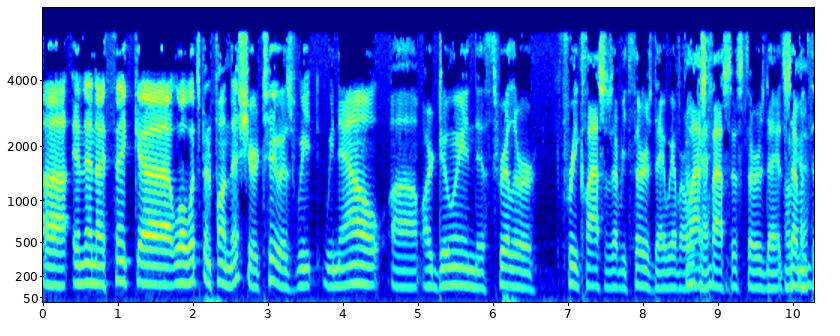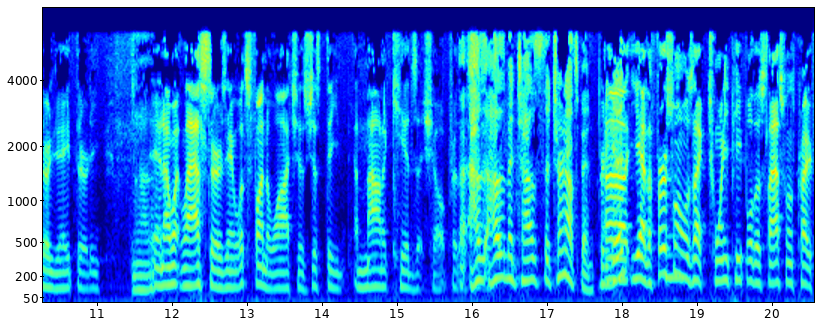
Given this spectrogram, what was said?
Uh, and then I think, uh, well, what's been fun this year too is we we now uh, are doing the thriller free classes every Thursday. We have our okay. last class this Thursday at okay. 7:30 and 8:30. Uh-huh. And I went last Thursday, and what's fun to watch is just the amount of kids that show up for this. Uh, how's, how's, been, how's the turnouts been? Pretty uh, good? Yeah, the 1st mm-hmm. one mm. was like 20 people. This last one was probably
